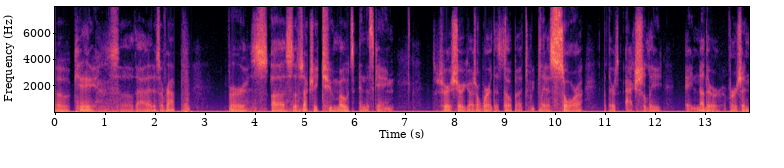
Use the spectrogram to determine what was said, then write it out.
Okay, so that is a wrap for, uh, so there's actually two modes in this game. Sure, sure you guys are aware of this though, but we played as Sora, but there's actually another version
